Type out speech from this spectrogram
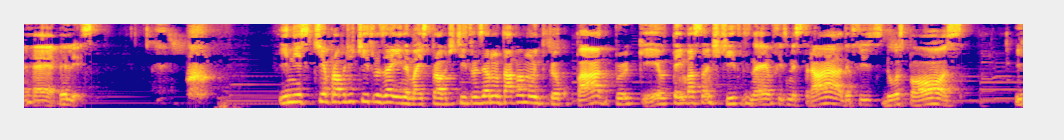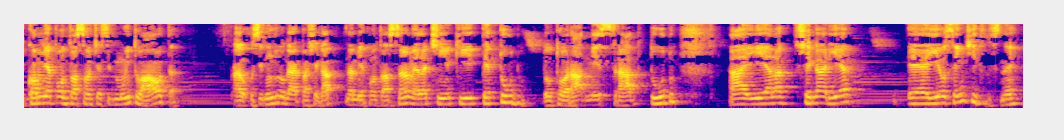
É, beleza. E nisso tinha prova de títulos ainda, mas prova de títulos eu não estava muito preocupado, porque eu tenho bastante títulos, né? Eu fiz mestrado, eu fiz duas pós. E como minha pontuação tinha sido muito alta, o segundo lugar para chegar na minha pontuação, ela tinha que ter tudo, doutorado, mestrado, tudo. Aí ela chegaria é, e eu sem títulos, né?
